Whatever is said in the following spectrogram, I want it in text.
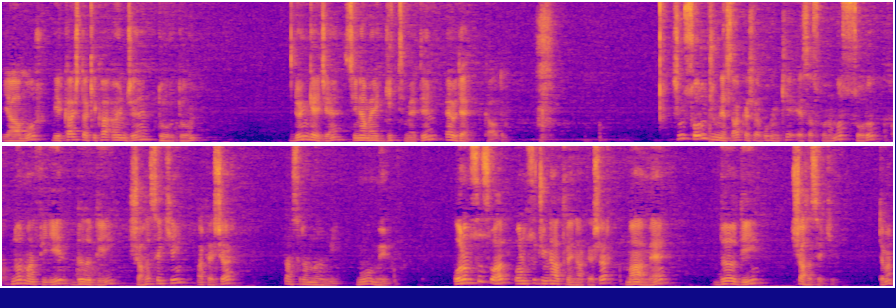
Yağmur birkaç dakika önce durdu. Dün gece sinemaya gitmedim, evde kaldım. Şimdi soru cümlesi arkadaşlar bugünkü esas konumuz soru. Normal fiil dı di şahıs eki arkadaşlar sonra mı mu mü. Olumsuz sual, olumsuz cümle hatırlayın arkadaşlar. Ma me dı di şahıs eki. Tamam.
